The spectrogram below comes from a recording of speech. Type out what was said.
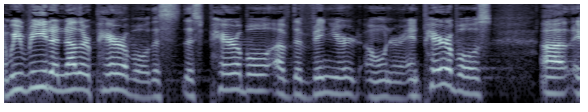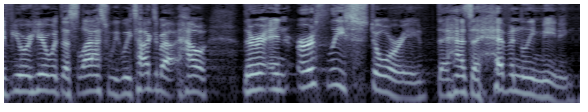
And we read another parable, this, this parable of the vineyard owner. And parables, uh, if you were here with us last week, we talked about how they're an earthly story that has a heavenly meaning.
